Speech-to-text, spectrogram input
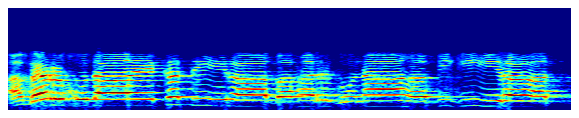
أگر خدا کثیرا بہر گناہ بگیرات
